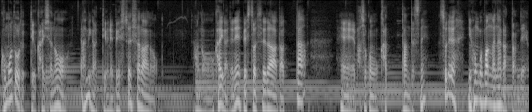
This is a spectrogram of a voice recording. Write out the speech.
コモドールっていう会社のアミガっていうねベストセラーのあの海外でねベストセラーだった、えー、パソコンを買ったんですね。それ日本語版がなかったんで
